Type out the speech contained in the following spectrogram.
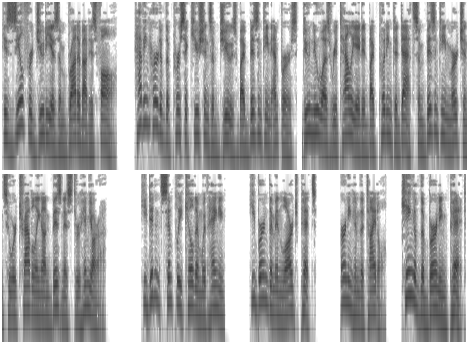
His zeal for Judaism brought about his fall. Having heard of the persecutions of Jews by Byzantine emperors, Du Nuwas retaliated by putting to death some Byzantine merchants who were traveling on business through Himyara. He didn't simply kill them with hanging—he burned them in large pits—earning him the title, "'King of the Burning Pit'".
